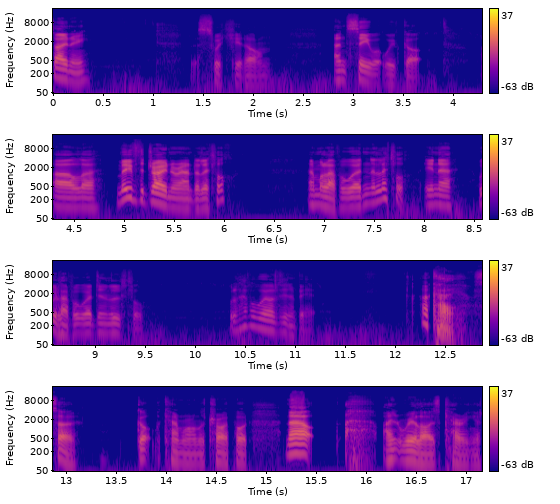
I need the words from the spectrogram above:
Sony. Let's switch it on and see what we've got. I'll uh, move the drone around a little, and we'll have a word in a little. In a, we'll have a word in a little. We'll have a word in a bit. Okay, so got the camera on the tripod. Now, I didn't realise carrying a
